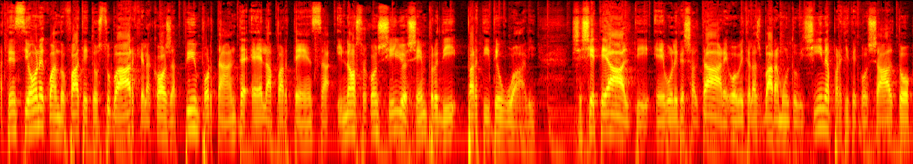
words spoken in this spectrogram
Attenzione quando fate i toast to bar che la cosa più importante è la partenza. Il nostro consiglio è sempre di partite uguali se siete alti e volete saltare o avete la sbarra molto vicina, partite col salto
